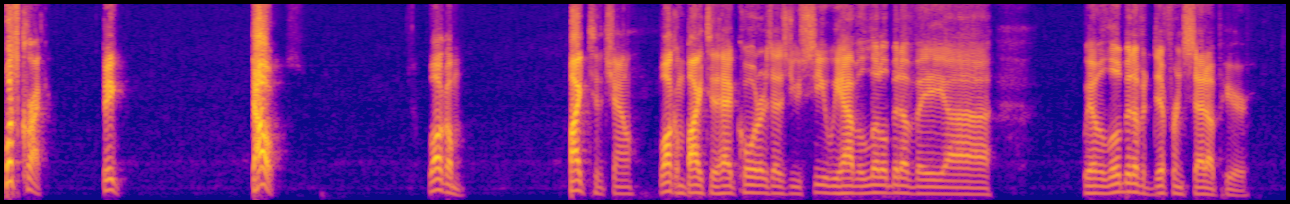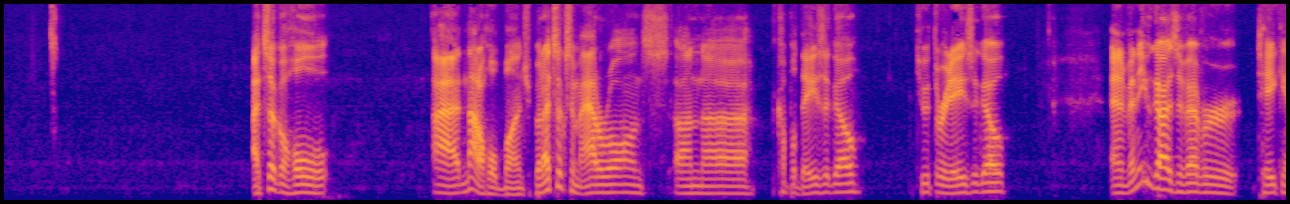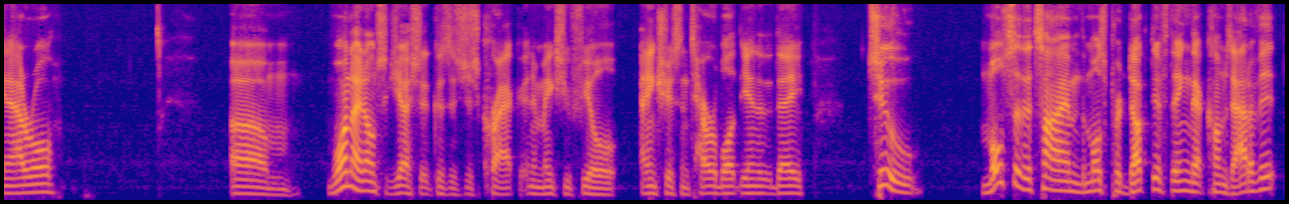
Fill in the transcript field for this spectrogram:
What's crack? Big dog. Welcome, back to the channel. Welcome, back to the headquarters. As you see, we have a little bit of a uh, we have a little bit of a different setup here. I took a whole, uh, not a whole bunch, but I took some Adderall on on uh, a couple days ago, two or three days ago. And if any of you guys have ever taken Adderall, um, one I don't suggest it because it's just crack and it makes you feel anxious and terrible at the end of the day. Two, most of the time, the most productive thing that comes out of it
